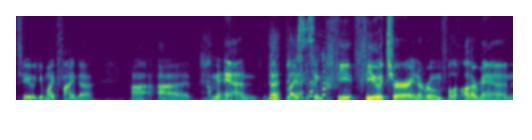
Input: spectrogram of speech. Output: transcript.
too, you might find a uh, uh, a man that likes to sing fu- "Future" in a room full of other men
